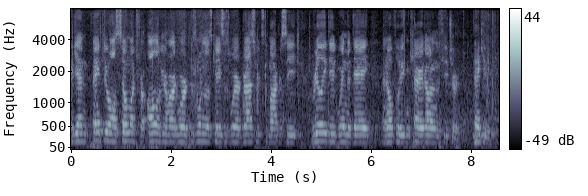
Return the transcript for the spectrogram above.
Again, thank you all so much for all of your hard work. This is one of those cases where grassroots democracy really did win the day, and hopefully we can carry it on in the future. Thank you. Thank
